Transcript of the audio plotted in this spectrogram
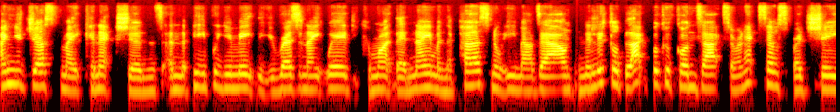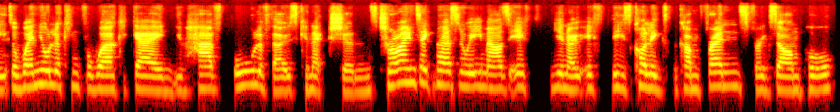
And you just make connections and the people you meet that you resonate with you can write their name and their personal email down in a little black book of contacts or an excel spreadsheet. So when you're looking for work again you have all of those connections. Try and take personal emails if you know if these colleagues become friends for example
